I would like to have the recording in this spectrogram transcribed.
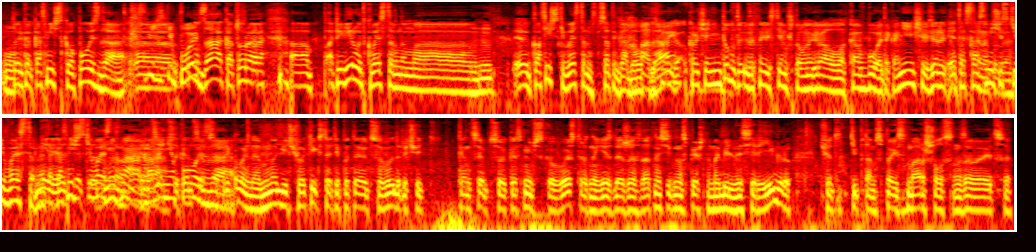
Только космического поезда. Космический Э, поезд? ну да, которая э, апеллирует к вестернам, э, э, классическим вестернам 70-х годов. А, да. смотри, короче, они не только вдохновились тем, что он играл ковбоя, так они еще взяли Это космический вестерн. Не, это космический это- мы вестерн. знаем, да, ограбление Концепция поезда. прикольная. Многие чуваки, кстати, пытаются выдрочить концепцию космического вестерна. Есть даже относительно успешная мобильная серия игр. Что-то типа там Space Marshals называется.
